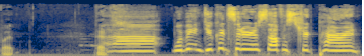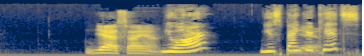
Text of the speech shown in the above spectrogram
but that's Uh, Webin, do you consider yourself a strict parent? Yes, I am. You are. You spank your kids.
